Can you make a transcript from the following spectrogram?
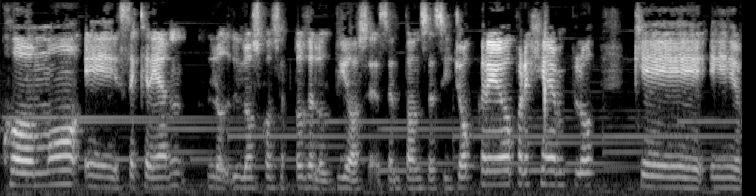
cómo eh, se crean los conceptos de los dioses. Entonces, si yo creo, por ejemplo, que eh,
